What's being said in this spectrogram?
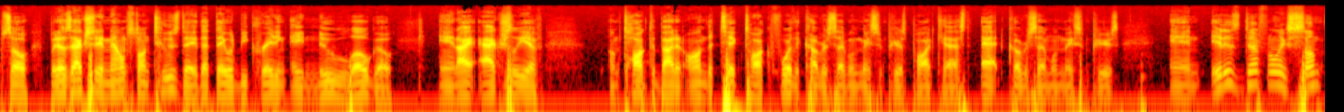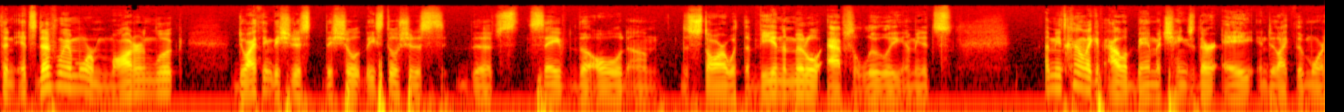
So, but it was actually announced on Tuesday that they would be creating a new logo, and I actually have um, talked about it on the TikTok for the Cover Seven with Mason Pierce podcast at Cover Seven with Mason Pierce, and it is definitely something. It's definitely a more modern look. Do I think they should have? They should. They still should have saved the old um, the star with the V in the middle. Absolutely. I mean, it's. I mean, it's kind of like if Alabama changed their A into like the more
